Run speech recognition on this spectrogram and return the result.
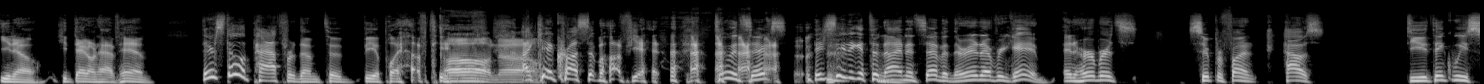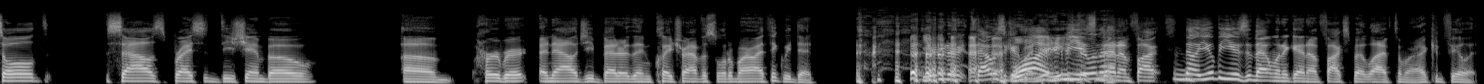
you know, he, they don't have him. There's still a path for them to be a playoff team. Oh no! I can't cross them off yet. Two and six. They just need to get to nine and seven. They're in every game. And Herbert's super fun. House, do you think we sold Sal's Bryson DeChambeau um, Herbert analogy better than Clay Travis will tomorrow? I think we did. You're gonna, that was a good Why? one. You're gonna be using that? that? on Fox. No, you'll be using that one again on Fox Bet Live tomorrow. I can feel it.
